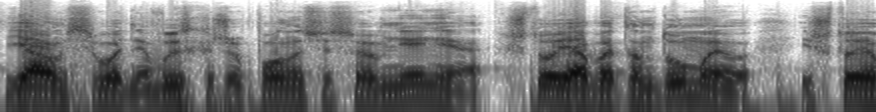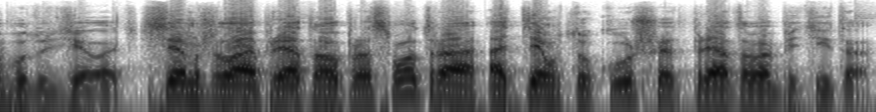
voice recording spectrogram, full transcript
я вам сегодня выскажу полностью свое мнение, что я об этом думаю и что я буду делать. Всем желаю приятного просмотра, а тем, кто кушает, приятного аппетита.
